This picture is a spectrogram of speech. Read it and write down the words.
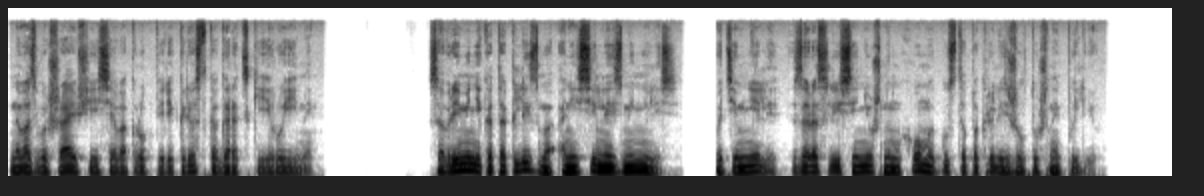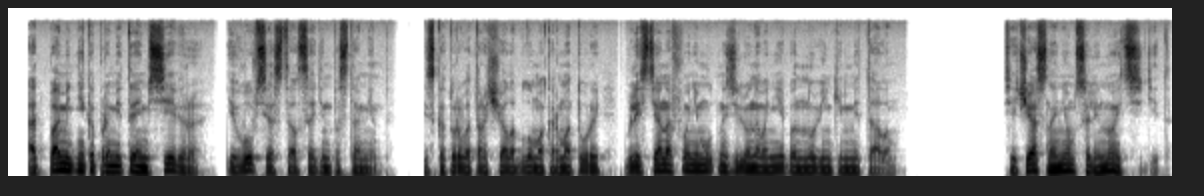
на возвышающиеся вокруг перекрестка городские руины. Со времени катаклизма они сильно изменились, потемнели, заросли синюшным мхом и густо покрылись желтушной пылью. От памятника Прометеем Севера и вовсе остался один постамент из которого торчал обломок арматуры, блестя на фоне мутно-зеленого неба новеньким металлом. Сейчас на нем соленоид сидит.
